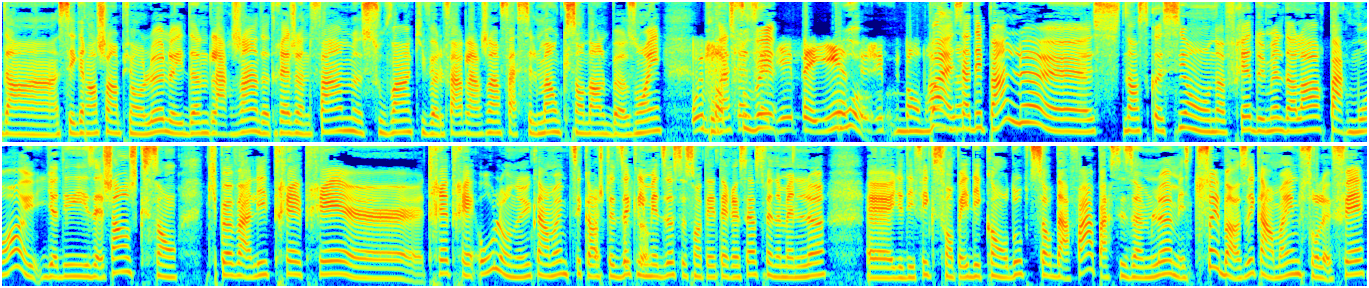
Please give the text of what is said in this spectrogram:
dans ces grands champions-là, là, ils donnent de l'argent à de très jeunes femmes, souvent qui veulent faire de l'argent facilement ou qui sont dans le besoin. Oui, pour assouvir. Bien payé, que j'ai pu comprendre? Ben, ça dépend, là. Euh, dans ce cas-ci, on offrait 2000 dollars par mois. Il y a des échanges qui sont, qui peuvent aller très, très, euh, très, très haut. Là. On a eu quand même, tu sais, quand je te disais que les médias se sont intéressés à ce phénomène-là, euh, il y a des filles qui se font payer des condos, toutes sortes d'affaires par ces hommes-là, mais tout ça est basé quand même sur le fait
